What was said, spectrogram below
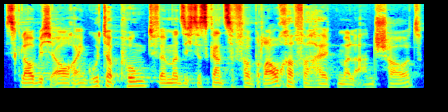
Ist, glaube ich, auch ein guter Punkt, wenn man sich das ganze Verbraucherverhalten mal anschaut.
